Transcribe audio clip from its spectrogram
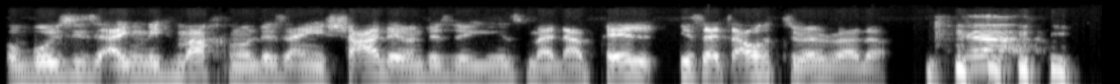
obwohl sie es eigentlich machen. Und das ist eigentlich schade. Und deswegen ist mein Appell, ihr seid auch Trailrunner. Ja.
